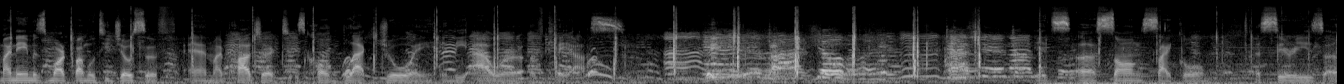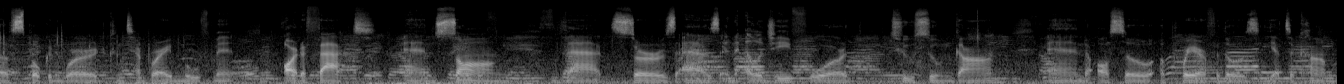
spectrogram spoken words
My name is Marc Bamuthi Joseph, and my project is called Black Joy in the Hour of Chaos. It's a song cycle, a series of spoken word, contemporary movement, artifact, and song that serves as an elegy for Too Soon Gone and also a prayer for those yet to come.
